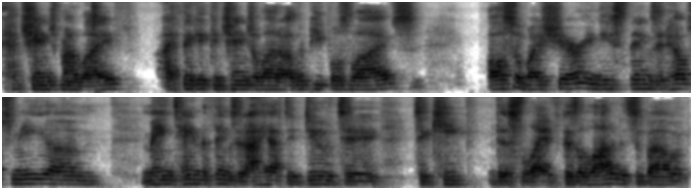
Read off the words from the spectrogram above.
have changed my life. I think it can change a lot of other people's lives. Also, by sharing these things, it helps me um, maintain the things that I have to do to to keep this life because a lot of it's about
